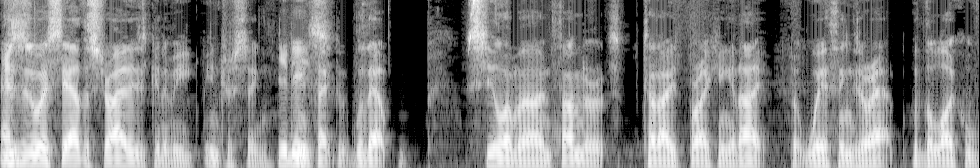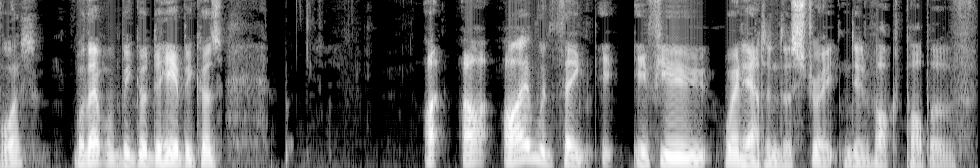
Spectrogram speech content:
And This is where South Australia is going to be interesting. It In fact, without stealing my own thunder, it's today's breaking at eight. But where things are at with the local voice, Well, that would be good to hear because I, I, I would think if you went out into the street and did a vox pop of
